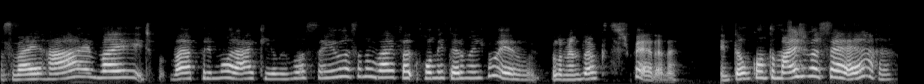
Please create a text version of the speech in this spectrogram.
Você vai errar e vai, tipo, vai aprimorar aquilo em você e você não vai cometer o mesmo erro. Pelo menos é o que se espera, né? Então, quanto mais você erra,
